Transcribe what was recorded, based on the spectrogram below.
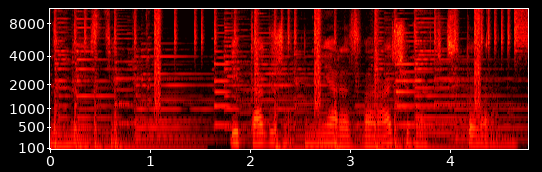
на месте и также не разворачивать в сторону.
